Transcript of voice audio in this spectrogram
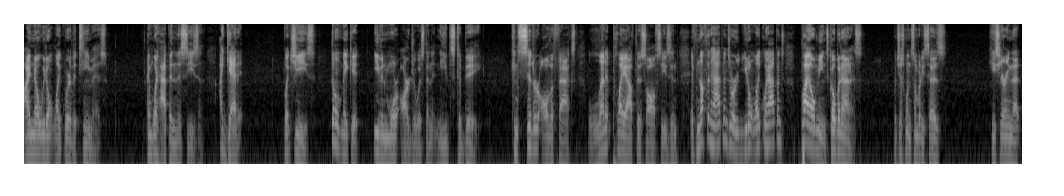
I know we don't like where the team is and what happened this season. I get it. But geez, don't make it even more arduous than it needs to be. Consider all the facts. Let it play out this offseason. If nothing happens or you don't like what happens, by all means, go bananas. But just when somebody says he's hearing that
